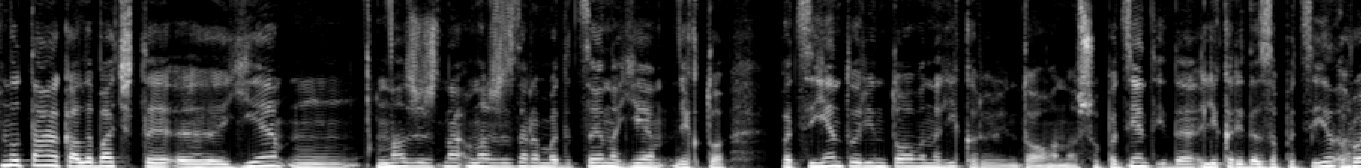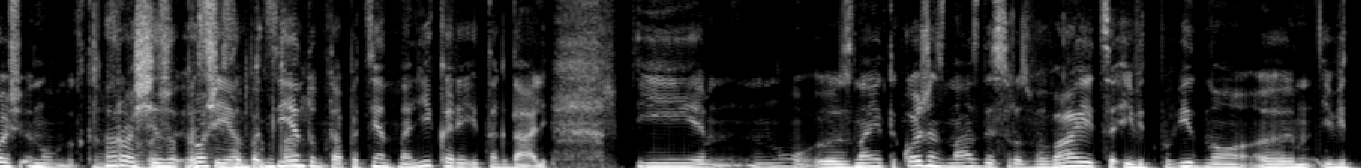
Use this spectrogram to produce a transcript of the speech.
Ну так, але бачите, є у нас же у нас же зараз медицина є як то пацієнт орієнтована, лікар орієнтована, що пацієнт іде, лікар іде за пацієнт, гроші, ну, гроші, гроші за пацієнтом, за пацієнтом та пацієнт на лікарі і так далі. І ну, знаєте, кожен з нас десь розвивається, і відповідно, і відповідно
